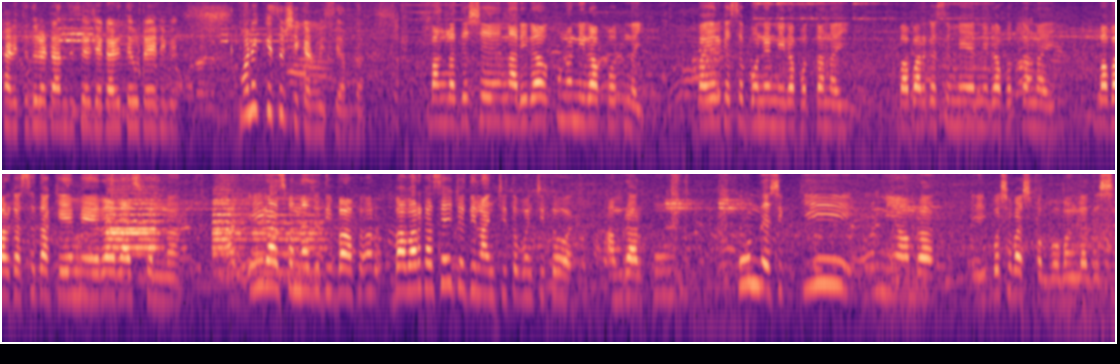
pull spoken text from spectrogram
শাড়িতে ধরে টান দিছে যে গাড়িতে উঠে নিবে। অনেক কিছু শিকার হয়েছি আমরা। বাংলাদেশে নারীরা কোনো নিরাপদ নাই। ভাইয়ের কাছে বোনের নিরাপত্তা নাই, বাবার কাছে মেয়ের নিরাপত্তা নাই, বাবার কাছে তাকে মেয়েরা রাজকন্যা। আর এই রাজকন্যা যদি বাবার বাবার কাছেই যদি লাঞ্ছিত, বঞ্চিত হয়, আমরা আর কোন কোন দেশে কী নিয়ে আমরা এই বসবাস করব বাংলাদেশে?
